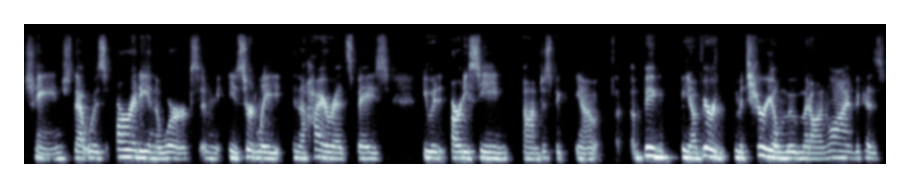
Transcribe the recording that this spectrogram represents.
change that was already in the works. Mean, you, certainly in the higher ed space, you had already seen um, just you know a big you know very material movement online because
